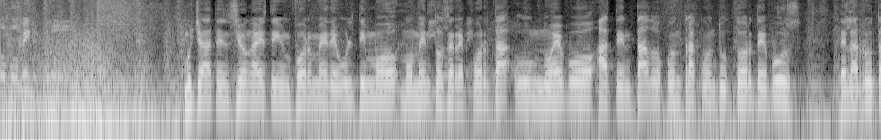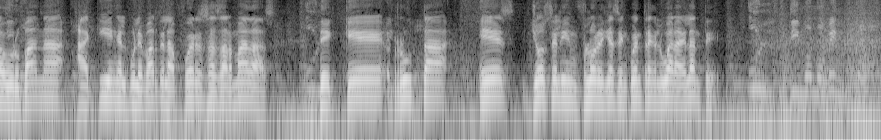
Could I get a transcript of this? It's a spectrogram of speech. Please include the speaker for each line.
Speaker 1: Último momento.
Speaker 2: Mucha atención a este informe de último momento. Se reporta un nuevo atentado contra conductor de bus de la ruta urbana aquí en el Boulevard de las Fuerzas Armadas. ¿De qué ruta es Jocelyn Flores? Ya se encuentra en el lugar. Adelante.
Speaker 1: Último momento.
